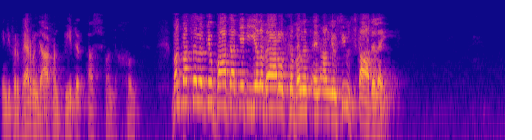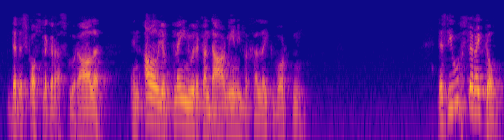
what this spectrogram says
en die verwerwing daarvan beter as van goud. Want wat sal dit jou baat dat jy die hele wêreld gewin het en aan jou siel skade ly? Dit is kostliker as korale en al jou kleinode kan daarmee nie vergelyk word nie. Dis die hoogste rykdom.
